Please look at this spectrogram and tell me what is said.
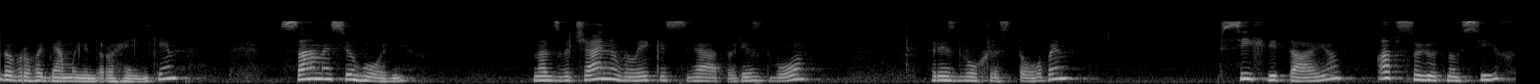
Доброго дня, мої дорогенькі. Саме сьогодні надзвичайно велике свято Різдво, Різдво Христове. Всіх вітаю, абсолютно всіх.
